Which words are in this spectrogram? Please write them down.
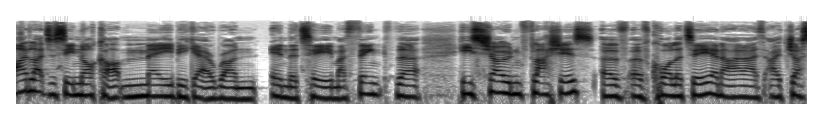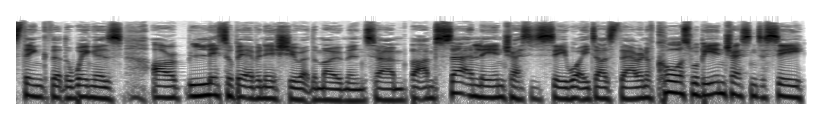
I'd like to see Knockaert maybe get a run in the team. I think that he's shown flashes of, of quality, and I, I just think that the wingers are a little bit of an issue at the moment. Um, but I'm certainly interested to see what he does there, and of course, will be interesting to see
